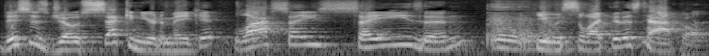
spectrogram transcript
This is Joe's second year to make it. Last season, he was selected as tackle.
